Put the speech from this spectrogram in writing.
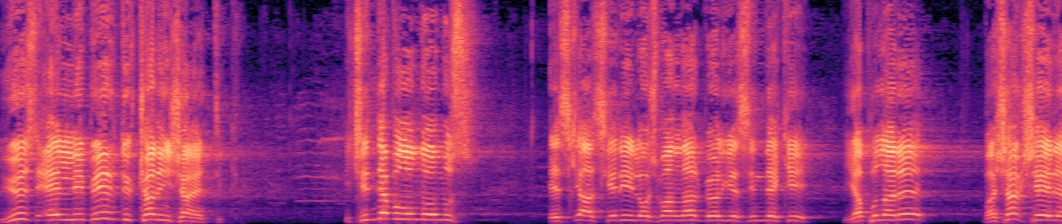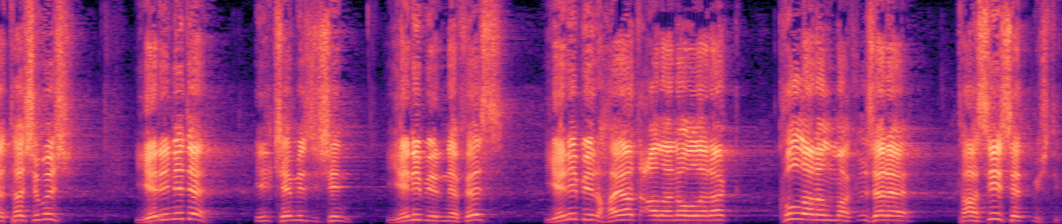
151 dükkan inşa ettik. İçinde bulunduğumuz eski askeri lojmanlar bölgesindeki yapıları Başakşehir'e taşımış, yerini de ilçemiz için yeni bir nefes, yeni bir hayat alanı olarak kullanılmak üzere tahsis etmiştik.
